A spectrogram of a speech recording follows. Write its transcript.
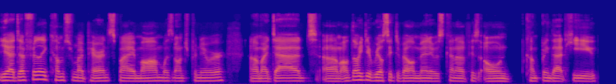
Yeah, definitely comes from my parents. My mom was an entrepreneur. Uh, my dad, um, although he did real estate development, it was kind of his own company that he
